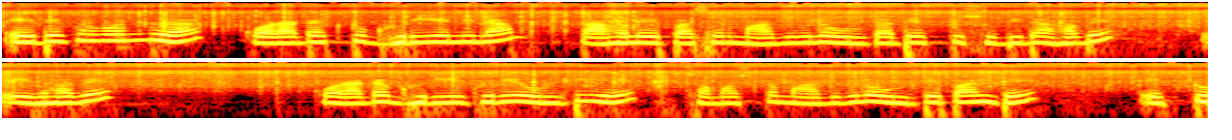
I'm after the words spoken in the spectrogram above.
এই দেখুন বন্ধুরা, কড়াটা একটু ঘুরিয়ে নিলাম, তাহলে এই পাশের মাছগুলো উল্টাতে একটু সুবিধা হবে। এইভাবে কড়াটা ঘুরিয়ে ঘুরিয়ে উল্টিয়ে সমস্ত মাছগুলো উল্টে পাল্টে একটু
